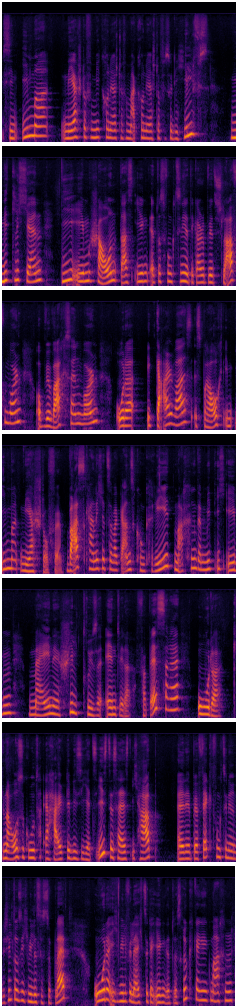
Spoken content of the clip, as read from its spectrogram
sind immer Nährstoffe, Mikronährstoffe, Makronährstoffe, so die Hilfsmittelchen, die eben schauen, dass irgendetwas funktioniert. Egal, ob wir jetzt schlafen wollen, ob wir wach sein wollen oder egal was, es braucht eben immer Nährstoffe. Was kann ich jetzt aber ganz konkret machen, damit ich eben meine Schilddrüse entweder verbessere oder genauso gut erhalte, wie sie jetzt ist. Das heißt, ich habe eine perfekt funktionierende Schilddrüse, ich will, dass es so bleibt, oder ich will vielleicht sogar irgendetwas rückgängig machen.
